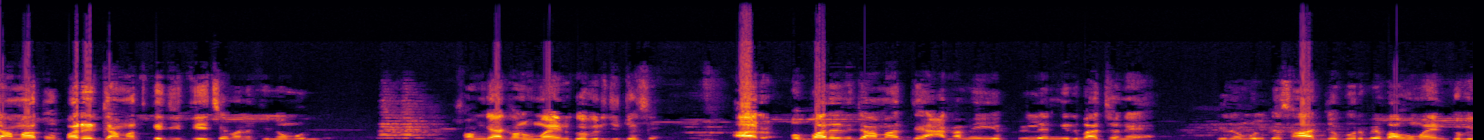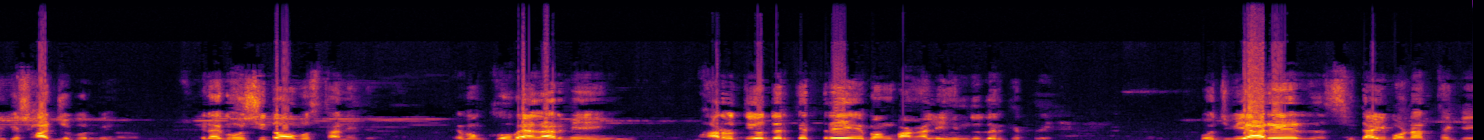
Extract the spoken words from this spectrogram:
জামাত ওপারের জামাতকে জিতিয়েছে মানে তৃণমূল। সঙ্গে এখন হুমায়ুন কবির জুটেছে। আর ওপারের জামাত যে আগামী এপ্রিলের নির্বাচনে তৃণমূলকে সাহায্য করবে বা হুমায়ুন কবিরকে সাহায্য করবে, এটা ঘোষিত অবস্থান এতে এবং খুব অ্যালার্মিং ভারতীয়দের ক্ষেত্রে এবং বাঙালি হিন্দুদের ক্ষেত্রে। কোচবিহারের সিতাই বর্ডার থেকে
